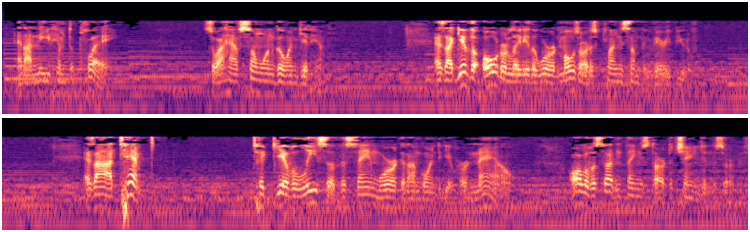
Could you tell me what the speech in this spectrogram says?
and I need him to play. So I have someone go and get him. As I give the older lady the word, Mozart is playing something very beautiful. As I attempt to give Lisa the same word that I'm going to give her now, all of a sudden things start to change in the service.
